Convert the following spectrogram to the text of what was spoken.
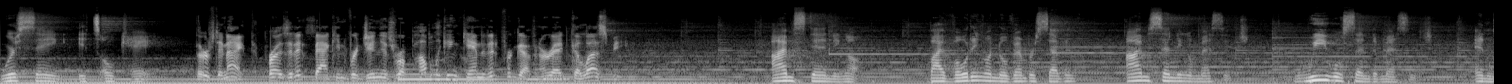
we're saying it's okay. Thursday night, the president backing Virginia's Republican candidate for governor, Ed Gillespie. I'm standing up. By voting on November 7th, I'm sending a message. We will send a message, and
